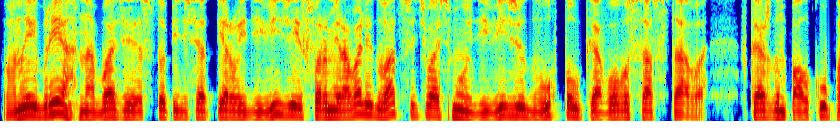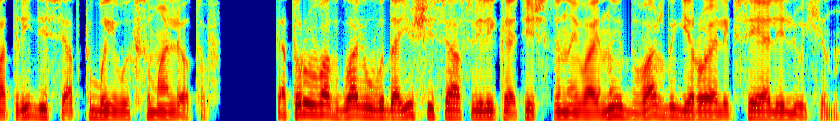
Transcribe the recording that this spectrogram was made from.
В ноябре на базе 151-й дивизии сформировали 28-ю дивизию двухполкового состава, в каждом полку по три десятка боевых самолетов, которую возглавил выдающийся ас Великой Отечественной войны дважды герой Алексей Алилюхин.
